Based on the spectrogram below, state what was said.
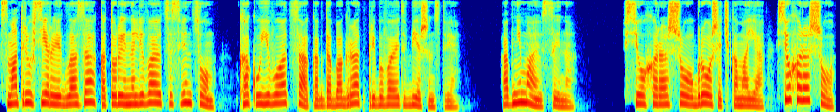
Смотрю в серые глаза, которые наливаются свинцом, как у его отца, когда Баграт пребывает в бешенстве. Обнимаю сына. Все хорошо, брошечка моя, все хорошо.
